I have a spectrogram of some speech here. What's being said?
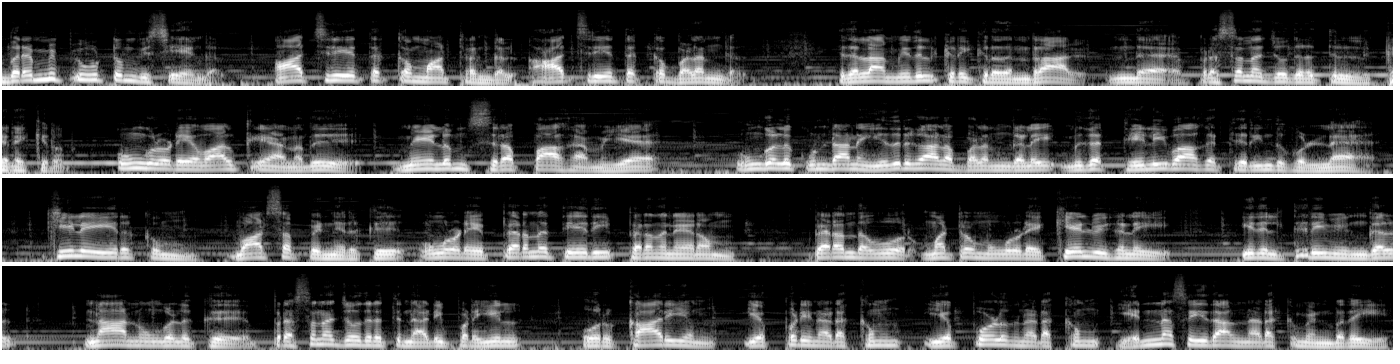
பிரமிப்பூட்டும் விஷயங்கள் ஆச்சரியத்தக்க மாற்றங்கள் ஆச்சரியத்தக்க பலன்கள் இதெல்லாம் எதில் கிடைக்கிறது என்றால் இந்த பிரசன்ன ஜோதிடத்தில் கிடைக்கிறது. உங்களுடைய வாழ்க்கையானது மேலும் சிறப்பாக அமைய உங்களுக்கு உண்டான எதிர்கால பலன்களை மிக தெளிவாக தெரிந்து கொள்ள கீழே இருக்கும் வாட்ஸ்அப் எண்ணிற்கு உங்களுடைய பிறந்த தேதி பிறந்த நேரம் பிறந்த ஊர் மற்றும் உங்களுடைய கேள்விகளை இதில் தெரிவிங்கள் நான் உங்களுக்கு பிரசன்ன ஜோதிடத்தின் அடிப்படையில் ஒரு காரியம் எப்படி நடக்கும் எப்பொழுது நடக்கும் என்ன செய்தால் நடக்கும் என்பதை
